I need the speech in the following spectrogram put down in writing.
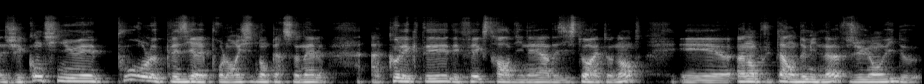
j'ai continué pour le plaisir et pour l'enrichissement personnel à collecter des faits extraordinaires, des histoires étonnantes. Et un an plus tard, en 2009, j'ai eu envie de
